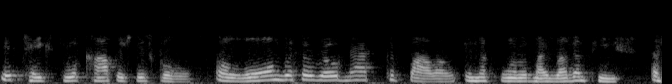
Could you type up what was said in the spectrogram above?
it takes to accomplish this goal, along with a roadmap to follow in the form of my love and peace, a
